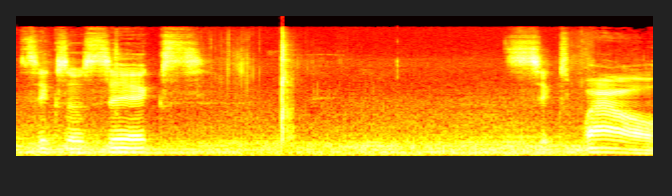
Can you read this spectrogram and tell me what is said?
Six oh six. Six wow.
